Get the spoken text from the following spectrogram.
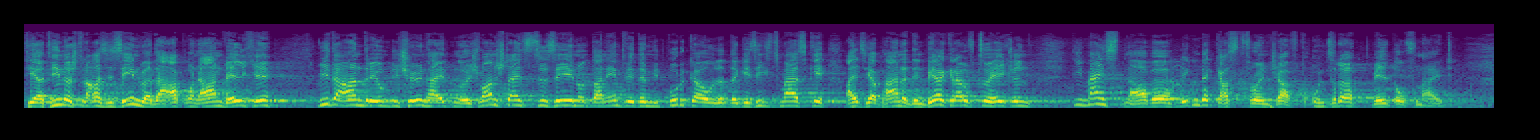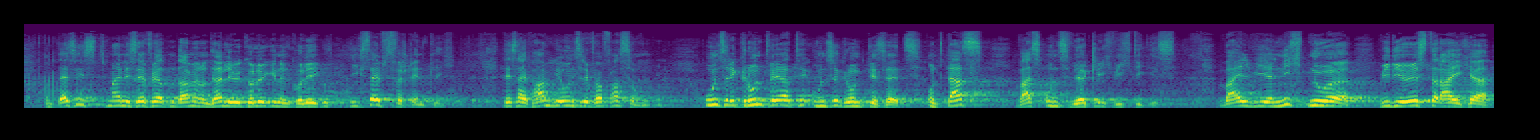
Theatinerstraße sehen wir da ab und an welche. Wieder andere, um die Schönheiten Neuschwansteins zu sehen und dann entweder mit Burka oder der Gesichtsmaske als Japaner den Berg raufzuhecheln. Die meisten aber wegen der Gastfreundschaft unserer Weltoffenheit. Und das ist, meine sehr verehrten Damen und Herren, liebe Kolleginnen und Kollegen, nicht selbstverständlich. Deshalb haben wir unsere Verfassung, unsere Grundwerte, unser Grundgesetz und das, was uns wirklich wichtig ist weil wir nicht nur wie die Österreicher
